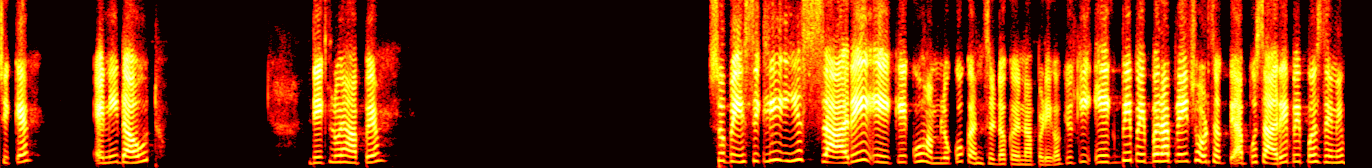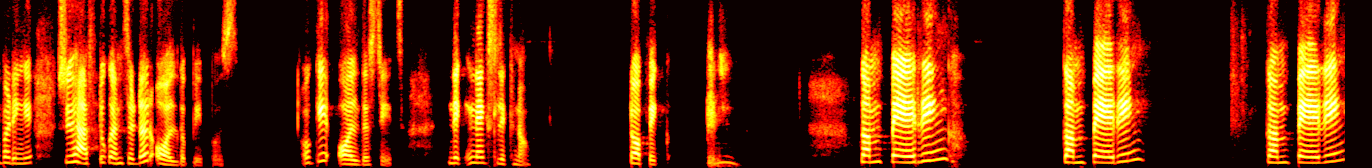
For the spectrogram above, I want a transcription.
ठीक है? एनी डाउट देख लो यहाँ पे। सो so बेसिकली ये सारे एक एक को हम लोग को कंसिडर करना पड़ेगा, क्योंकि एक भी पेपर आप नहीं छोड़ सकते, आपको सारे पेपर्स देने पड़ेंगे so you have to consider all the papers okay all the states next लिखना. Topic comparing comparing comparing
